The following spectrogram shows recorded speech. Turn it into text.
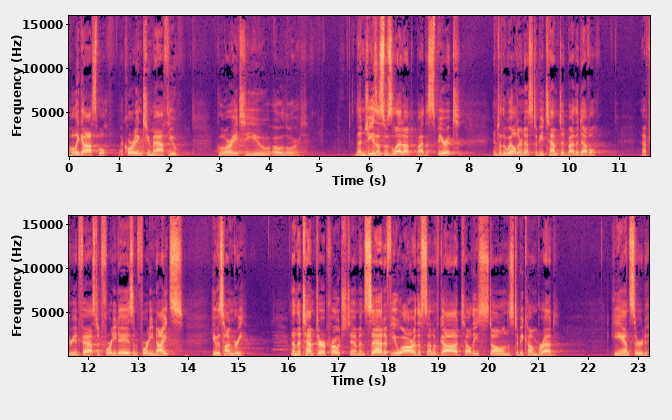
The Holy Gospel according to Matthew. Glory to you, O Lord. Then Jesus was led up by the Spirit into the wilderness to be tempted by the devil. After he had fasted 40 days and 40 nights, he was hungry. Then the tempter approached him and said, If you are the Son of God, tell these stones to become bread. He answered,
